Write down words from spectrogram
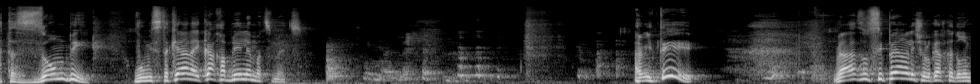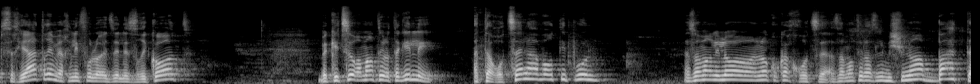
אתה זומבי, והוא מסתכל עליי ככה בלי למצמץ. אמיתי. ואז הוא סיפר לי שהוא לוקח כדורים פסיכיאטריים, יחליפו לו את זה לזריקות. בקיצור, אמרתי לו, תגיד לי, אתה רוצה לעבור טיפול? אז הוא אמר לי, לא, אני לא כל כך רוצה. אז אמרתי לו, אז בשביל מה באת?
